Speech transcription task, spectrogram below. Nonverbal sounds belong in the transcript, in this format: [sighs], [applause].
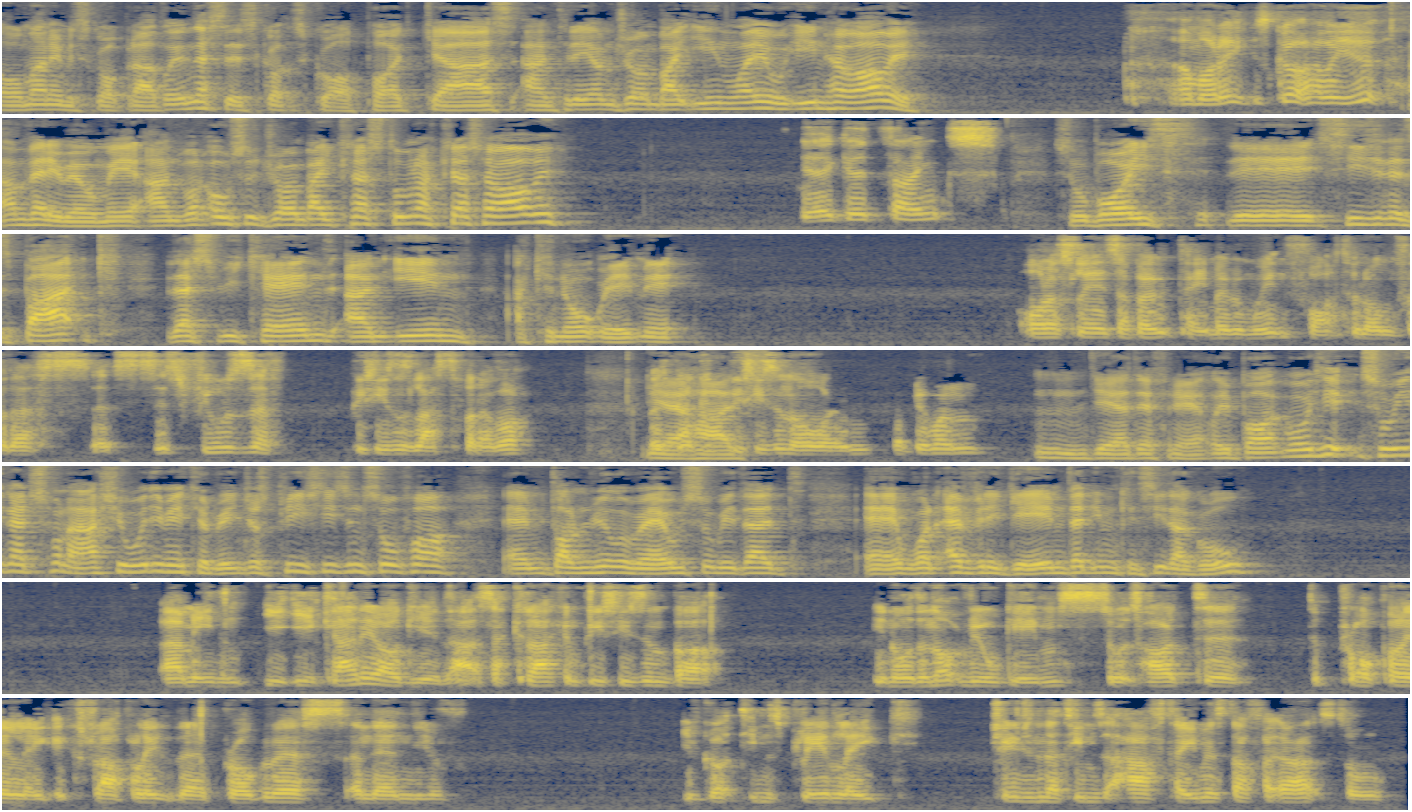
Hello, my name is Scott Bradley, and this is Scott Squad Podcast. And today I'm joined by Ian Lyle. Ian, how are we? I'm alright, Scott. How are you? I'm very well, mate. And we're also joined by Chris Toner. Chris, how are we? Yeah, good. Thanks. So, boys, the season is back this weekend, and Ian, I cannot wait, mate. Honestly, it's about time. I've been waiting far too long for this. It's, it feels as if pre-season's last forever. But Yeah, it it's been good has. pre-season all everyone. Mm, yeah, definitely. But what do you, so, Ian, I just want to ask you, what do you make of Rangers pre-season so far? Um, done really well. So we did uh, won every game, didn't even concede a goal. I mean, you, you can't argue that it's a cracking pre-season, but you know they're not real games, so it's hard to, to properly like extrapolate their progress. And then you've you've got teams playing like changing their teams at half time and stuff like that. So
